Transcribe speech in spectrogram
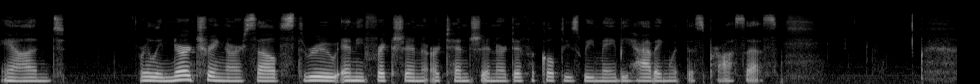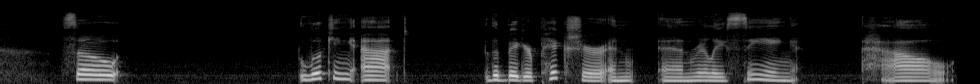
and really nurturing ourselves through any friction or tension or difficulties we may be having with this process. So, looking at the bigger picture and and really seeing how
